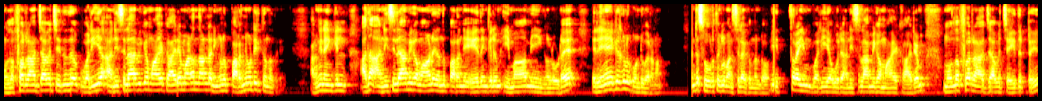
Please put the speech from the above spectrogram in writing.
മുസഫർ രാജാവ് ചെയ്തത് വലിയ അനിസ്ലാമികമായ കാര്യമാണെന്നാണല്ലോ നിങ്ങൾ പറഞ്ഞുകൊണ്ടിരിക്കുന്നത്. അങ്ങനെയെങ്കിൽ അത് അനിസ്ലാമികമാണ് എന്ന് പറഞ്ഞ് ഏതെങ്കിലും ഇമാമിയങ്ങളുടെ രേഖകൾ കൊണ്ടുവരണം. എന്റെ സുഹൃത്തുക്കൾ മനസ്സിലാക്കുന്നുണ്ടോ? ഇത്രയും വലിയ ഒരു അനിസ്ലാമികമായ കാര്യം മുസഫർ രാജാവ് ചെയ്തിട്ട്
